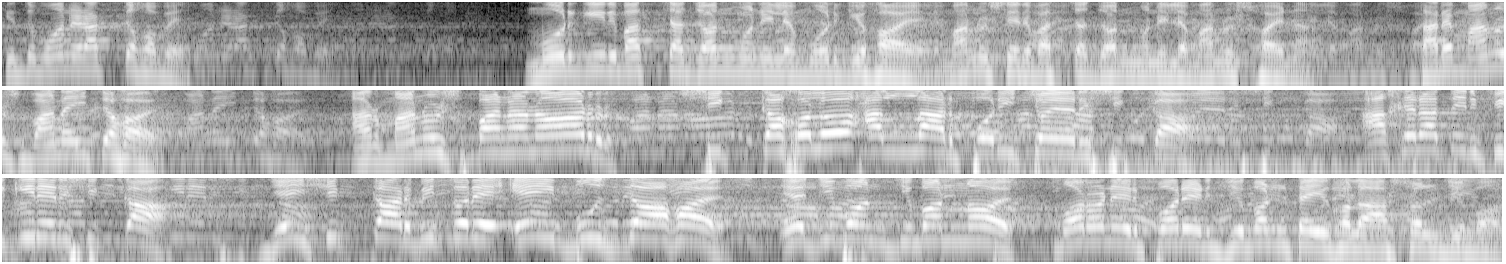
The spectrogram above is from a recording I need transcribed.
কিন্তু মনে রাখতে হবে মুরগির বাচ্চা জন্ম নিলে মুরগি হয়, মানুষের বাচ্চা জন্ম নিলে মানুষ হয় না। তারে মানুষ বানাইতে হয়। আর মানুষ বানানোর শিক্ষা হলো আল্লাহর পরিচয়ের শিক্ষা, আখেরাতের ফিকিরের শিক্ষা। যেই শিক্ষার ভিতরে এই বুঝ দেওয়া হয়, এ জীবন জীবন নয়, মরণের পরের জীবনটাই হলো আসল জীবন।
